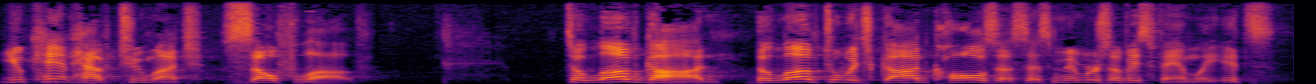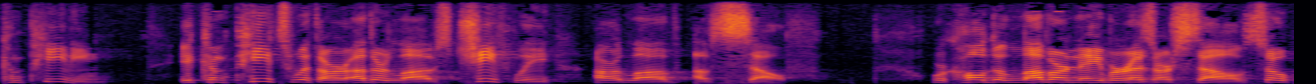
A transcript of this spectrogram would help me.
you can't have too much self love. To love God, the love to which God calls us as members of his family, it's competing. It competes with our other loves, chiefly our love of self. We're called to love our neighbor as ourselves. So,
